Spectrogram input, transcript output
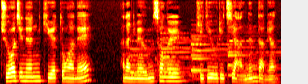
주어지는 기회 동안에 하나님의 음성을 귀 기울이지 않는다면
